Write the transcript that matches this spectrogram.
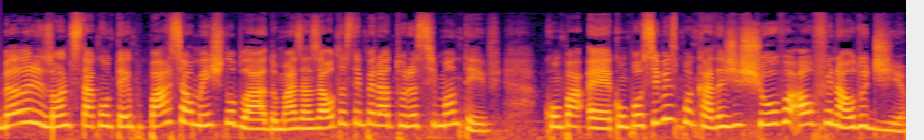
Belo Horizonte está com o tempo parcialmente nublado, mas as altas temperaturas se manteve, com, é, com, possíveis pancadas de chuva ao final do dia.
